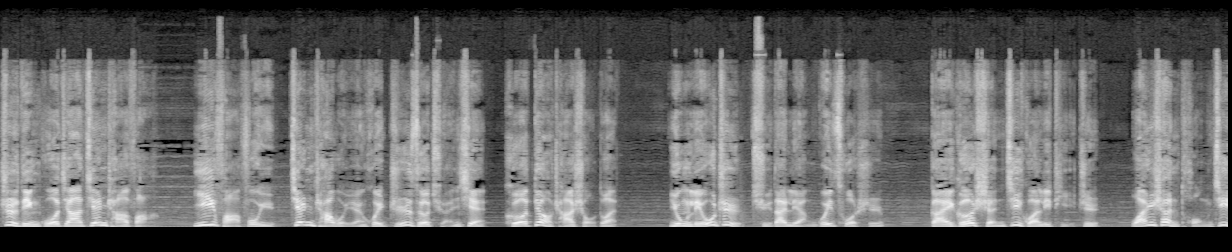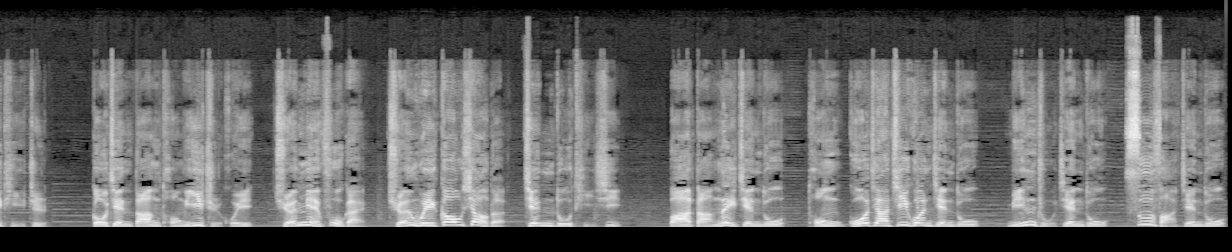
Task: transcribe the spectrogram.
制定国家监察法，依法赋予监察委员会职责权限和调查手段，用留置取代两规措施，改革审计管理体制，完善统计体制，构建党统一指挥、全面覆盖。权威高效的监督体系，把党内监督同国家机关监督、民主监督、司法监督、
